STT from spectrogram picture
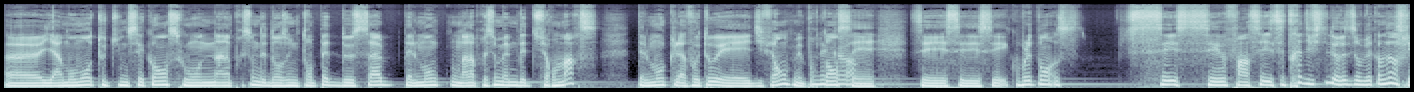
Euh, Il y a un moment, toute une séquence où on a l'impression d'être dans une tempête de sable, tellement qu'on a l'impression même d'être sur Mars, tellement que la photo est différente, mais pourtant c'est c'est c'est c'est complètement c'est c'est enfin c'est c'est très difficile de résumer comme ça parce que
